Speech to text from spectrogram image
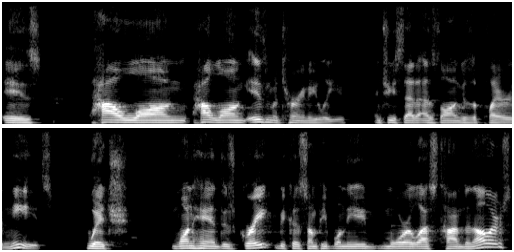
is how long how long is maternity leave? And she said as long as the player needs, which one hand is great because some people need more or less time than others.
